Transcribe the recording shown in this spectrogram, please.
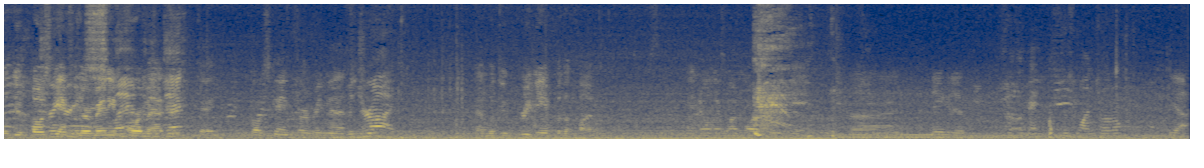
We'll do post game for the remaining four matches. Okay. Post game for every match. The drive. And we'll do pregame for the final. And only one more game. Uh, negative. Okay, just one total? Yeah.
